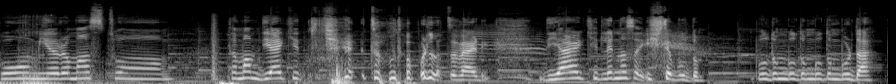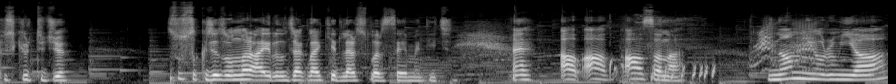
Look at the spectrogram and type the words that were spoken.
Tom yaramaz Tom. Tamam diğer kedi... Tom'u da fırlatıverdik. Diğer kedileri nasıl... İşte buldum. Buldum buldum buldum burada. Püskürtücü. Su sıkacağız onlar ayrılacaklar kediler suları sevmediği için. Heh al al al sana. İnanmıyorum ya.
